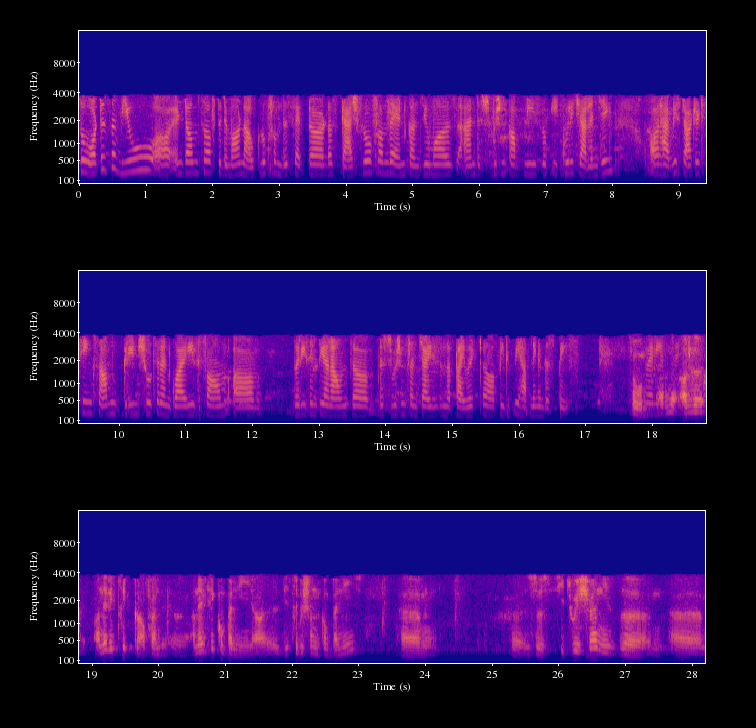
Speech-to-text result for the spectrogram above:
So what is the view uh, in terms of the demand outlook from this sector? Does cash flow from the end consumers and distribution companies look equally challenging? Or have we started seeing some green shoots and inquiries from um, the recently announced uh, distribution franchises in the private uh, PPP happening in the space? So, on, on, the, on electric, on, uh, electric company, uh, distribution companies, um, uh, the situation is uh, um,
